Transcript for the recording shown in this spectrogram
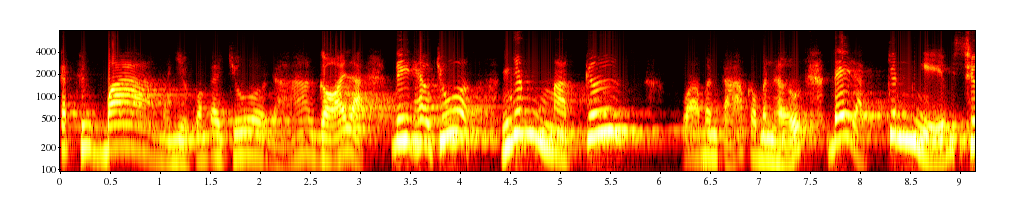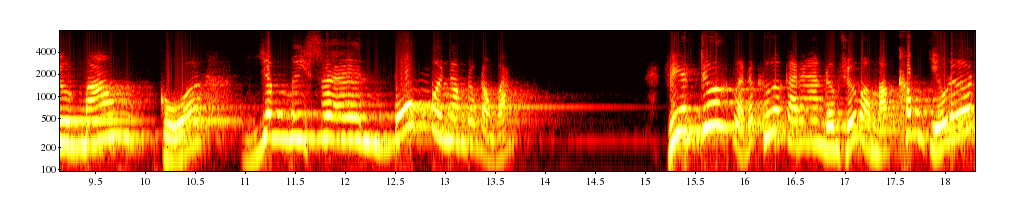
cách thứ ba mà nhiều con cái chúa đã gọi là đi theo chúa, nhưng mà cứ qua bên tả, qua bên hữu. Đây là kinh nghiệm xương máu của dân Israel 40 năm trong đồng vắng. Phía trước là đất hứa Canaan đường sữa và mật, không chịu đến.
